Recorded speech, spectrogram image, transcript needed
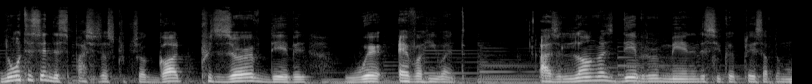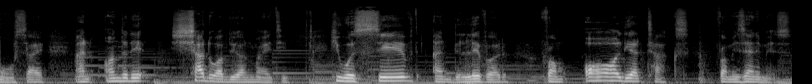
Notice in this passage of scripture, God preserved David wherever he went. As long as David remained in the secret place of the Most High and under the shadow of the Almighty, he was saved and delivered from all the attacks from his enemies.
